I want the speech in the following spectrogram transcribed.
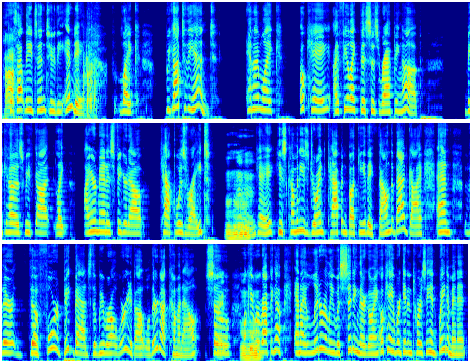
because that leads into the ending. Like we got to the end, and I'm like, okay, I feel like this is wrapping up because we've got like Iron Man has figured out Cap was right. Mm-hmm. Mhm. Okay, he's come and he's joined Cap and Bucky. They found the bad guy, and they're the four big bads that we were all worried about. Well, they're not coming out, so okay, we're Mhm. wrapping up. And I literally was sitting there going, "Okay, we're getting towards the end. Wait a minute.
